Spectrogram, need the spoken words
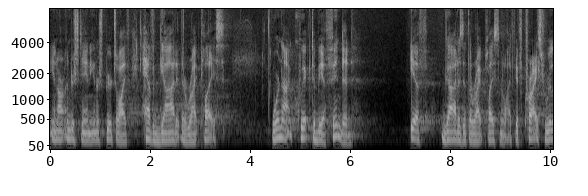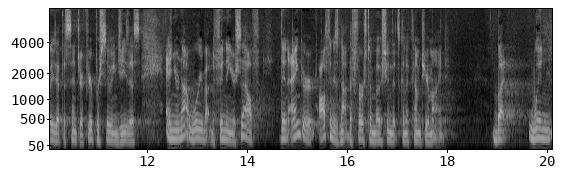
in our understanding, in our spiritual life, have God at the right place. We're not quick to be offended if God is at the right place in your life. If Christ really is at the center, if you're pursuing Jesus and you're not worried about defending yourself, then anger often is not the first emotion that's going to come to your mind. But when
